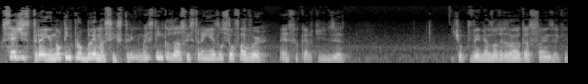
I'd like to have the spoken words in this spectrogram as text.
seja estranho, não tem problema ser estranho. Mas tem que usar a sua estranheza ao seu favor. É isso que eu quero te dizer. Deixa eu ver minhas outras anotações aqui.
